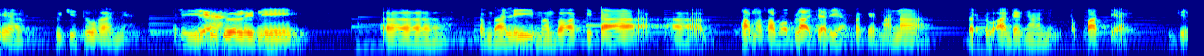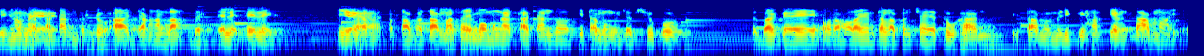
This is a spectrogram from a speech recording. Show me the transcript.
Ya, puji Tuhan ya. Jadi ya. judul ini uh, kembali membawa kita uh, sama-sama belajar ya bagaimana berdoa dengan tepat ya. Jadi ini Amen. mengatakan berdoa janganlah bertele-tele. Ya, pertama-tama saya mau mengatakan bahwa kita mengucap syukur sebagai orang-orang yang telah percaya Tuhan, kita memiliki hak yang sama ya.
